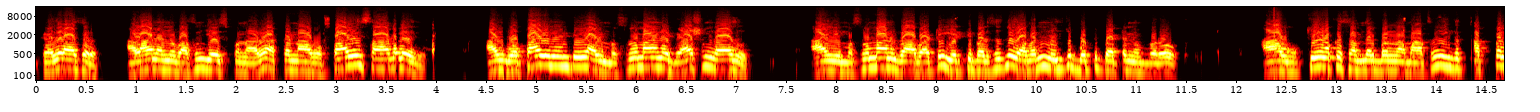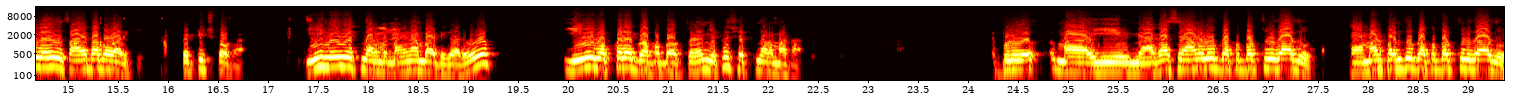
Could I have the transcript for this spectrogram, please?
ఇక్కడ అదే రాశారు. అలా నన్ను వశం చేసుకున్నారు. అక్కడ నా ఉపాయం సాగలేదు. ఆయన ఉపాయం ఏంటి? ఆయన ముసల్మాన్ అనే వేషం కాదు. ఆయన ముసల్మాన్ కాబట్టి ఎట్టి పరిస్థితుల్లో ఎవరిని నిలిచి బొట్టు పెట్టనివ్వరు. ఆ ఒకే ఒక సందర్భంలో మాత్రం ఇంకా తప్పలేదు సాయిబాబా వారికి. పెట్టించుకోక. ఈయన ఏం చెప్తున్నారంటే మైనాంబాటి గారు ఈయన ఒక్కడే గొప్ప భక్తుడు అని చెప్పేసి చెప్తున్నారు అనమాట ఇప్పుడు మా ఈ మేఘశ్యాముడు గొప్ప భక్తుడు కాదు. హేమాడ్ పంతు గొప్ప భక్తుడు కాదు.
